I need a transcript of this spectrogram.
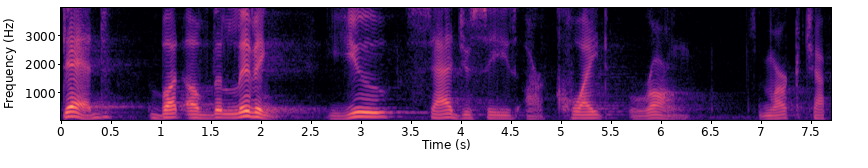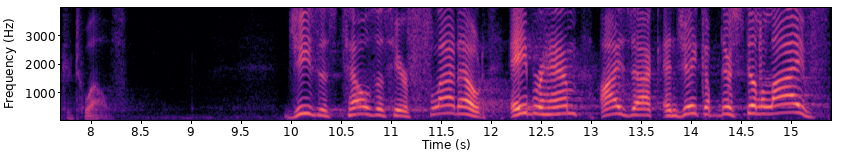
dead, but of the living. You Sadducees are quite wrong. Mark chapter 12. Jesus tells us here flat out Abraham, Isaac, and Jacob, they're still alive.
